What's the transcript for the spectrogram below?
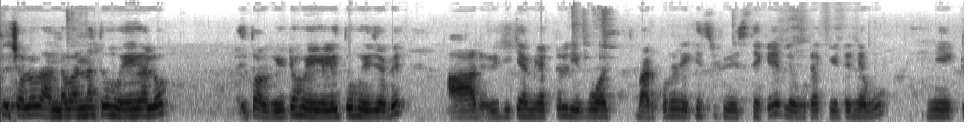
তো চলো রান্না বান্না তো হয়ে গেল। এই তরকারিটা হয়ে গেলেই তো হয়ে যাবে। আর ওইদিকে আমি একটা লেবু বার করে রেখেছি ফ্রিজ থেকে। লেবুটা কেটে নেব। নিয়ে একটু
